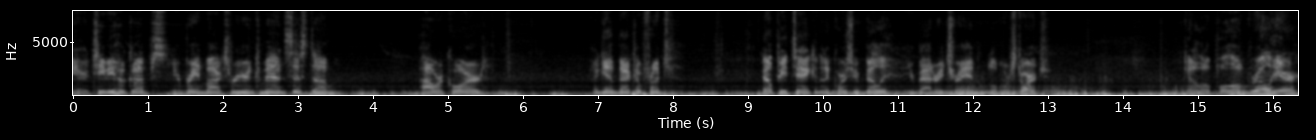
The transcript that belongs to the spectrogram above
Your TV hookups, your brain box for your in-command system, power cord. Again, back up front, LP tank, and then of course your belly, your battery tray, and a little more storage. Got a little polo grill here.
